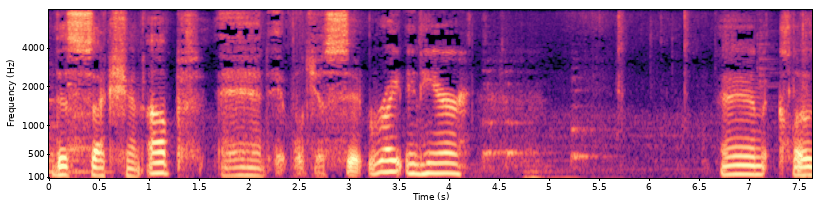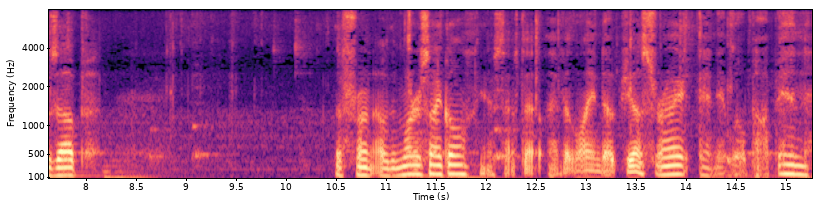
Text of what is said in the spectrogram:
this section up, and it will just sit right in here and close up the front of the motorcycle. You just have to have it lined up just right and it will pop in.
